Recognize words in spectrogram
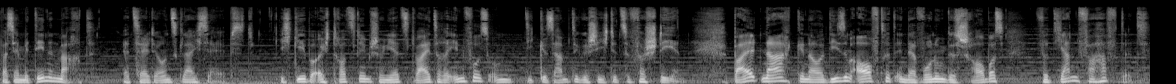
Was er mit denen macht, erzählt er uns gleich selbst. Ich gebe euch trotzdem schon jetzt weitere Infos, um die gesamte Geschichte zu verstehen. Bald nach genau diesem Auftritt in der Wohnung des Schraubers wird Jan verhaftet.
